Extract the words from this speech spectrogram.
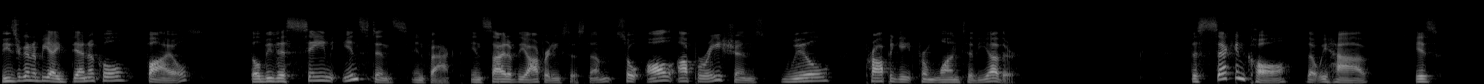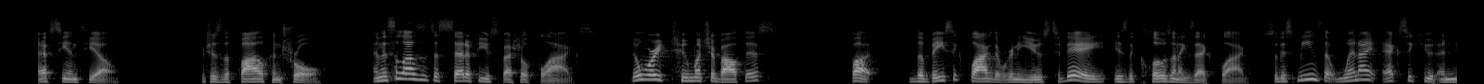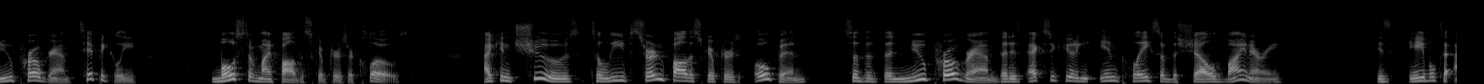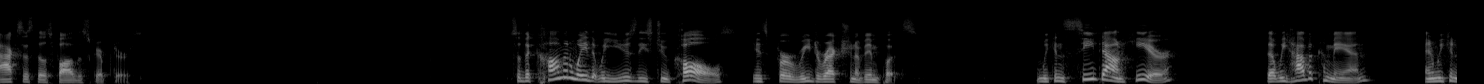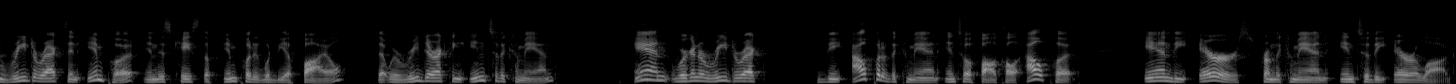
These are going to be identical files. They'll be the same instance, in fact, inside of the operating system. So all operations will propagate from one to the other. The second call that we have is fcntl, which is the file control. And this allows us to set a few special flags. Don't worry too much about this, but the basic flag that we're going to use today is the close on exec flag. So this means that when I execute a new program, typically most of my file descriptors are closed. I can choose to leave certain file descriptors open so that the new program that is executing in place of the shell's binary is able to access those file descriptors. So the common way that we use these two calls is for redirection of inputs. We can see down here that we have a command and we can redirect an input. In this case, the input would be a file that we're redirecting into the command. And we're going to redirect the output of the command into a file called output and the errors from the command into the error log.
